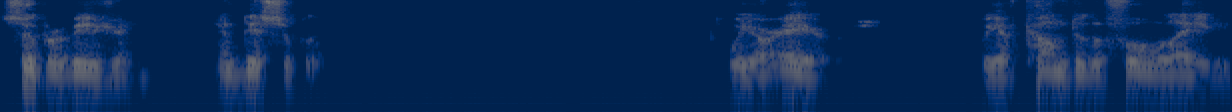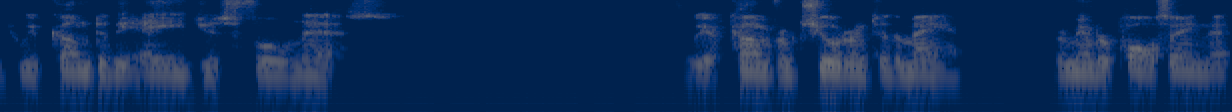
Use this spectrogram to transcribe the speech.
supervision and discipline. We are heirs. We have come to the full age. We've come to the age's fullness. We have come from children to the man. Remember Paul saying that?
